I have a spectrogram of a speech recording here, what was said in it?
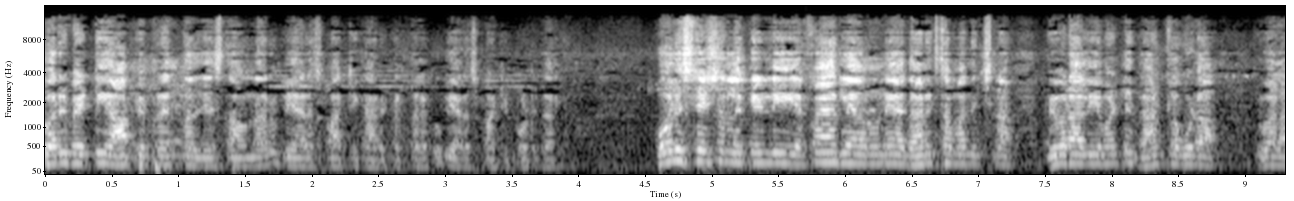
కొరిపెట్టి ఆపే ప్రయత్నాలు చేస్తా ఉన్నారు బీఆర్ఎస్ పార్టీ కార్యకర్తలకు బీఆర్ఎస్ పార్టీ పోటీదారులకు పోలీస్ స్టేషన్లకు వెళ్ళి ఎఫ్ఐఆర్లు ఏమైనా ఉన్నాయో? దానికి సంబంధించిన వివరాలు ఏమంటే దాంట్లో కూడా ఇవాళ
